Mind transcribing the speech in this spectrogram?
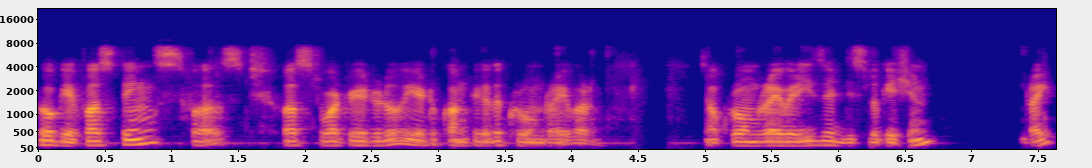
Okay first things first first what we have to do we have to configure the chrome driver. Now chrome driver is at this location right?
